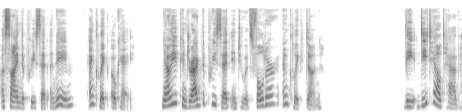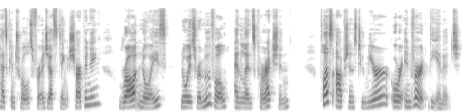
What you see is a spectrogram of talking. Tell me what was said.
assign the preset a name, and click OK. Now you can drag the preset into its folder and click Done. The Detail tab has controls for adjusting sharpening, raw noise, noise removal, and lens correction, plus options to mirror or invert the image.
